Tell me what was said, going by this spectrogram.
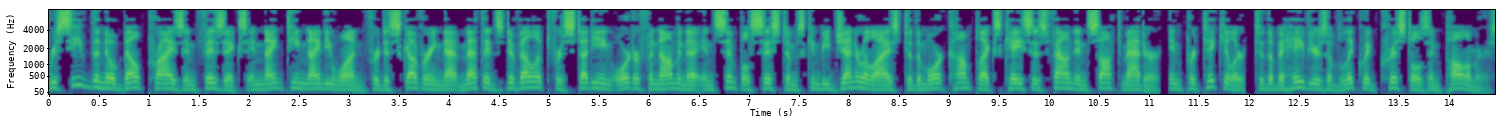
Received the Nobel Prize in Physics in 1991 for discovering that methods developed for studying order phenomena in simple systems can be generalized to the more complex cases found in soft matter, in particular, to the behaviors of liquid crystals and polymers.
